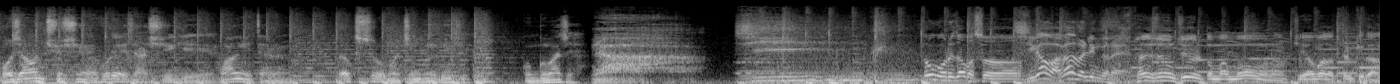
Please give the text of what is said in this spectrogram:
보자원 출신의 후레 자식이 왕이 되는 억수로 멋진 얘기지. 궁금하지? 또 고래 잡았어. 지가 와가 걸린 거래. 한숨 지을 돈만 모으면 기아바다 뜰기다.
